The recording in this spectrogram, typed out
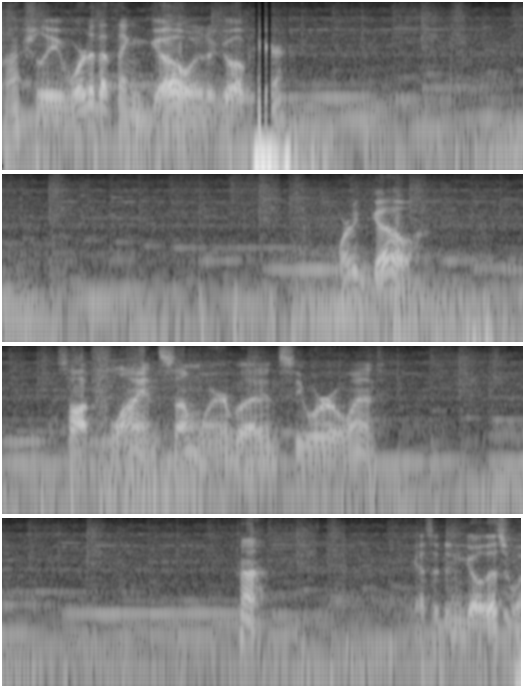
Actually, where did that thing go? Did it go up here? Where'd it go? I saw it flying somewhere, but I didn't see where it went. Huh. Guess it didn't go this way.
